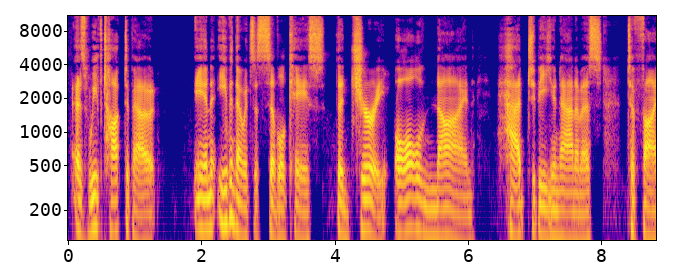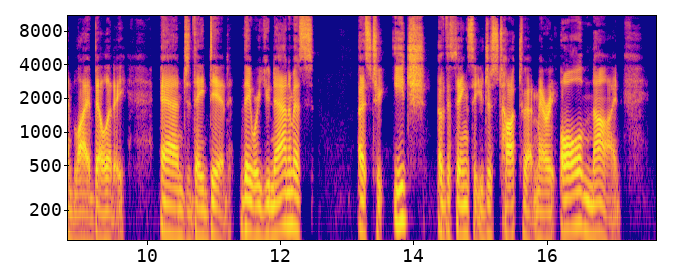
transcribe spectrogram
as we've talked about, in even though it's a civil case, the jury, all nine, had to be unanimous to find liability. And they did. They were unanimous as to each of the things that you just talked about, Mary, all nine.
